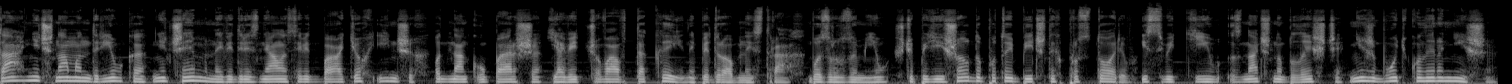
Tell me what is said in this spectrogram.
Та нічна мандрівка нічим не відрізнялася від багатьох інших, однак уперше я відчував такий непідробний страх, бо зрозумів, що підійшов до потойбічних просторів і світів значно ближче, ніж будь-коли раніше.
